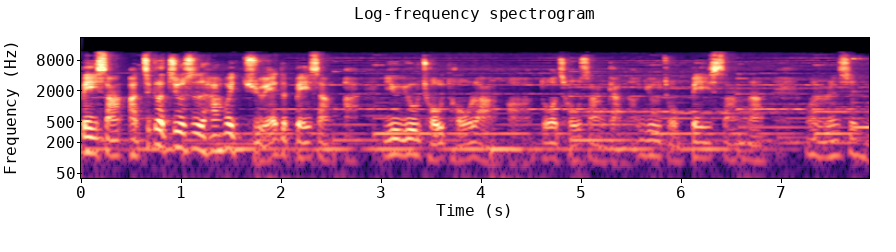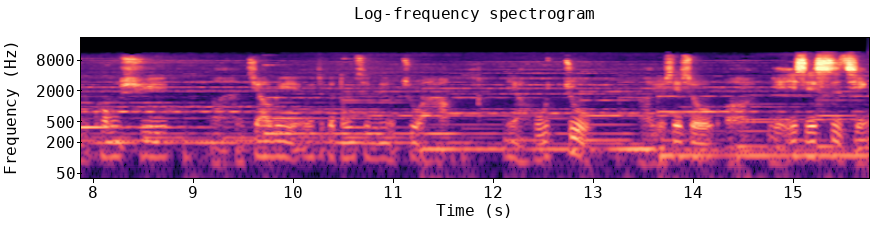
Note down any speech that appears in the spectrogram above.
悲伤啊，这个就是他会觉得悲伤啊，忧忧愁愁啦啊，多愁善感啊，忧愁悲伤啊，哇，人生很空虚啊，很焦虑，因为这个东西没有做好，也无助啊，有些时候呃也一些事情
